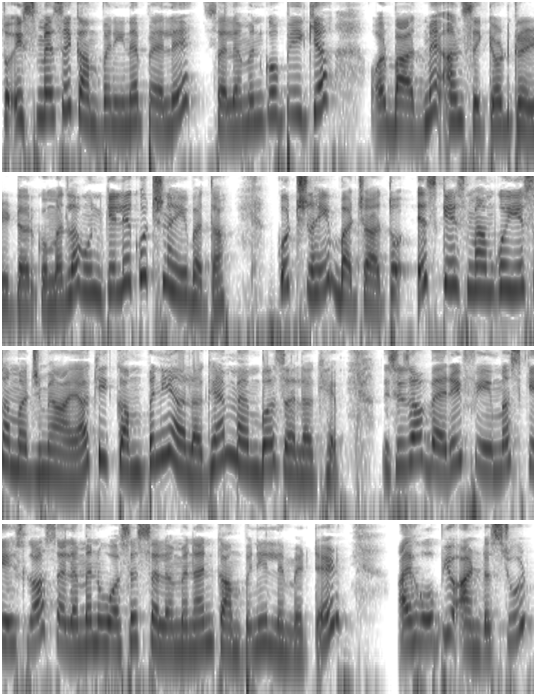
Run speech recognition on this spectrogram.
तो इसमें से कंपनी ने पहले सेलेमन को पे किया और बाद में अनसिक्योर्ड क्रेडिटर को. मतलब उनके लिए कुछ नहीं बता कुछ नहीं बचा. तो इस केस में हमको ये समझ में आया कि कंपनी अलग है मेंबर्स अलग है. This is a very famous case law Salomon versus Salomon and company limited I hope you understood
